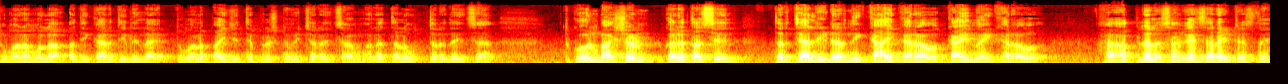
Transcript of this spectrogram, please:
तुम्हाला मला अधिकार दिलेला आहे. तुम्हाला पाहिजे ते प्रश्न विचारायचा मला त्याला उत्तर द्यायचा. कोण भाषण करत असेल तर त्या लिडरनी काय करावं काय नाही करावं हा आपल्याला सांगायचा राईटच नाही.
